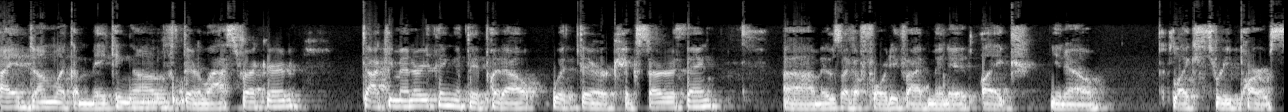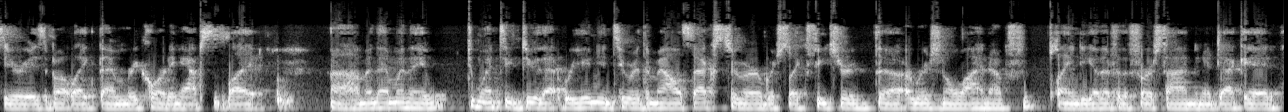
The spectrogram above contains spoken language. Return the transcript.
I had done like a making of their last record documentary thing that they put out with their Kickstarter thing. Um, it was like a forty-five minute, like you know, like three-part series about like them recording Absent Light. Um, and then when they went to do that reunion tour, the Malice X tour, which like featured the original lineup playing together for the first time in a decade,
